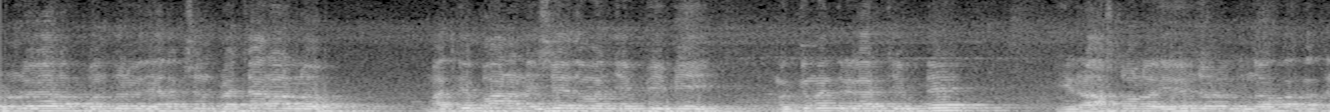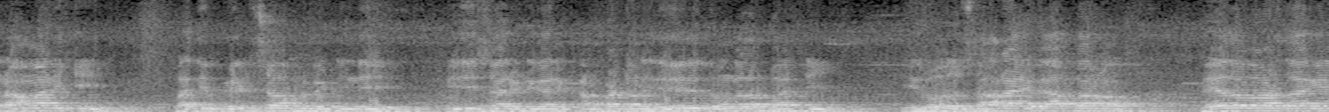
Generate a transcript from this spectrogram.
రెండు వేల పంతొమ్మిది ఎలక్షన్ ప్రచారాల్లో మద్యపాన నిషేధం అని చెప్పి మీ ముఖ్యమంత్రి గారు చెప్తే ఈ రాష్ట్రంలో ఏం జరుగుతుందో ఒక గ్రామానికి పది బెల్ట్ షాపులు పెట్టింది విజయసాయిరెడ్డి గారికి కనపడడం లేదు. ఏది దొంగల పార్టీ ఈరోజు సారాయి వ్యాపారం పేదవాడు తాగే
